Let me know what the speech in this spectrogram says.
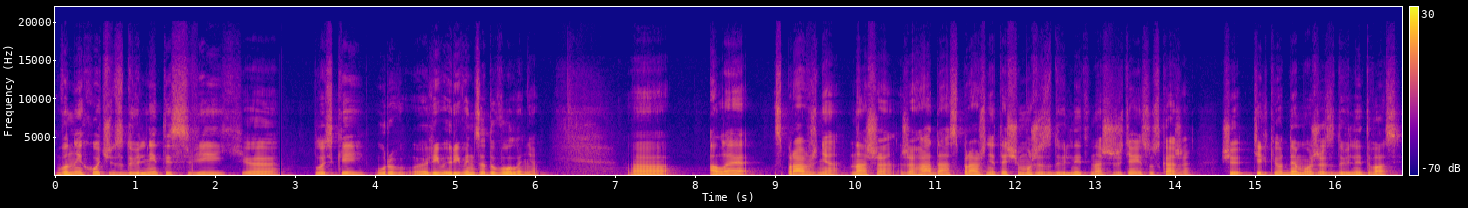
Вони хочуть задовільнити свій е, плоский е, рівень задоволення. Е, але справжня наша жага, да, справжнє те, що може задовільнити наше життя, Ісус каже, що тільки одне може задовільнити вас,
